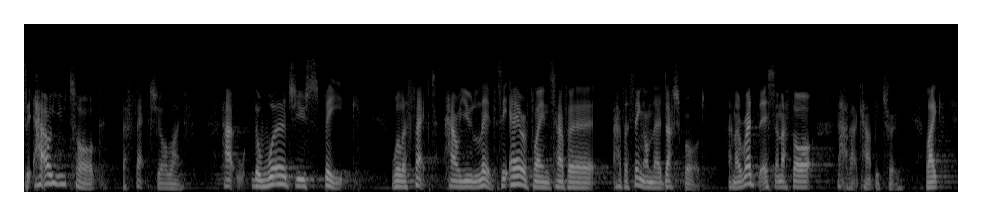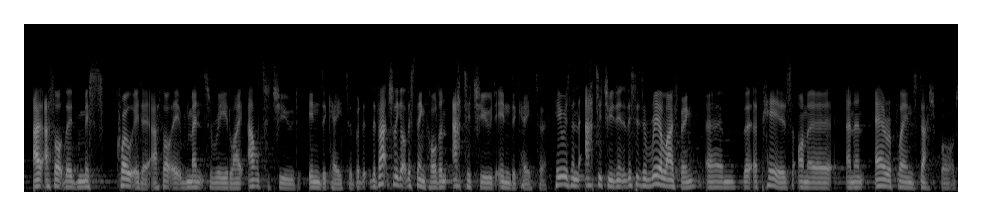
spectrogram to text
See, how you talk affects your life. How, the words you speak will affect how you live. See, aeroplanes have a, have a thing on their dashboard. And I read this and I thought, no, that can't be true. Like, I, I thought they'd misquoted it. I thought it meant to read like altitude indicator, but they've actually got this thing called an attitude indicator. Here is an attitude. Indicator. This is a real life thing um, that appears on, a, an aeroplane's dashboard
